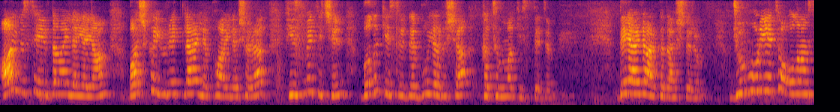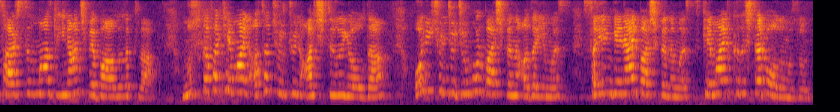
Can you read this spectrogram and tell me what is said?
aynı sevdayla yayan, başka yüreklerle paylaşarak hizmet için Balıkesir'de bu yarışa katılmak istedim. Değerli arkadaşlarım, Cumhuriyete olan sarsılmaz inanç ve bağlılıkla Mustafa Kemal Atatürk'ün açtığı yolda 13. Cumhurbaşkanı adayımız Sayın Genel Başkanımız Kemal Kılıçdaroğlu'muzun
